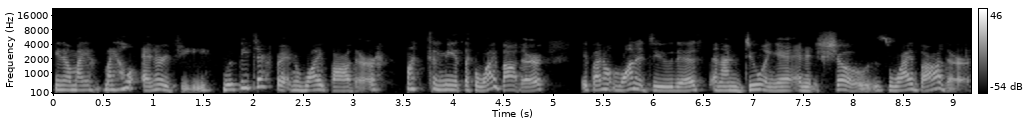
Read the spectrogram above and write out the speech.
You know my my whole energy would be different and why bother? Like to me it's like why bother if I don't want to do this and I'm doing it and it shows, why bother?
